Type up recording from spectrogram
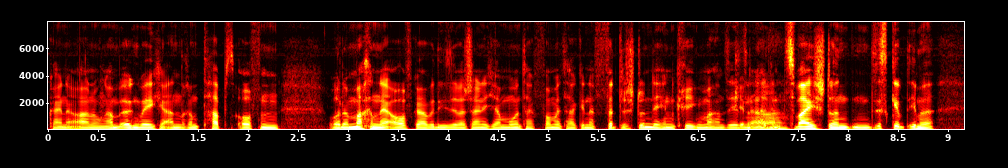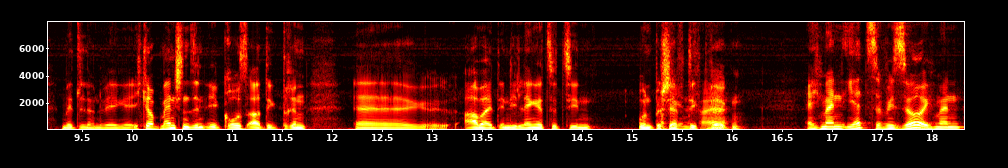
keine Ahnung, haben irgendwelche anderen Tabs offen oder machen eine Aufgabe, die sie wahrscheinlich am Montagvormittag in einer Viertelstunde hinkriegen, machen sie jetzt Genau. halt in zwei Stunden. Es gibt immer Mittel und Wege. Ich glaube, Menschen sind eh großartig drin, äh, Arbeit in die Länge zu ziehen und beschäftigt wirken. Ich meine, jetzt sowieso. Ich meine,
